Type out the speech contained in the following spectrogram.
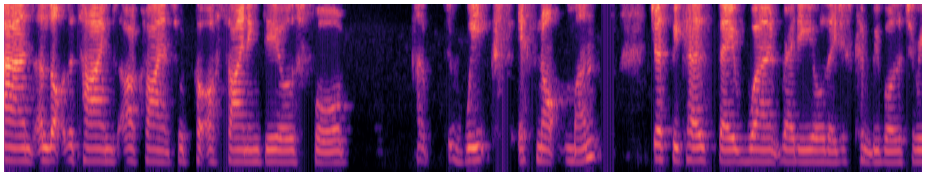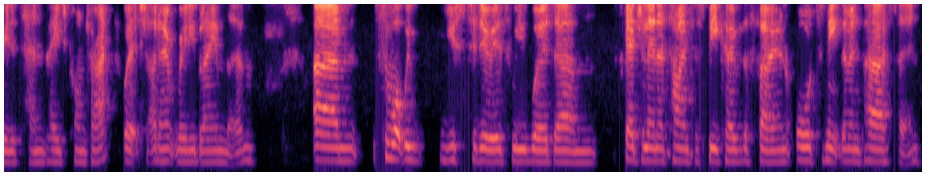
And a lot of the times, our clients would put off signing deals for weeks, if not months, just because they weren't ready or they just couldn't be bothered to read a 10 page contract, which I don't really blame them. Um, so what we used to do is we would um, schedule in a time to speak over the phone or to meet them in person,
